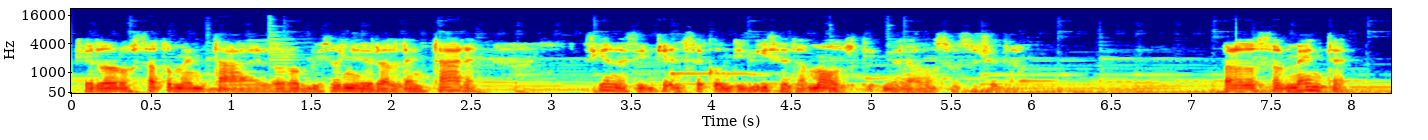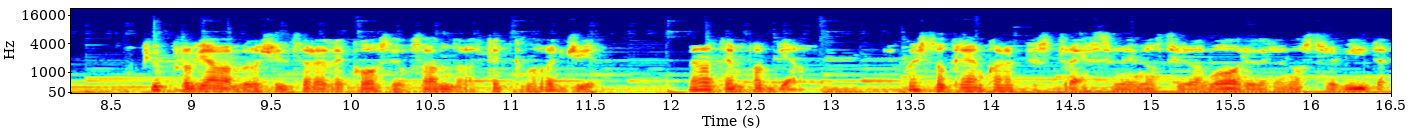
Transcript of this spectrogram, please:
che il loro stato mentale e il loro bisogno di rallentare siano esigenze condivise da molti nella nostra società. Paradossalmente, più proviamo a velocizzare le cose usando la tecnologia, meno tempo abbiamo e questo crea ancora più stress nei nostri lavori, nelle nostre vite.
